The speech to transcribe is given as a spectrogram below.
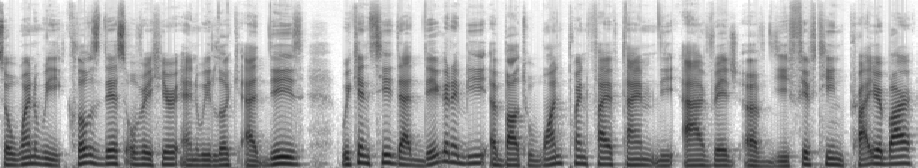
So when we close this over here and we look at these, we can see that they're going to be about 1.5 times the average of the 15 prior bar.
